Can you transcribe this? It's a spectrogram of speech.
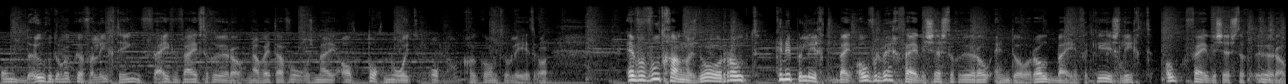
ondeugdelijke verlichting, 55 euro. Nou werd daar volgens mij al toch nooit op gecontroleerd hoor. En voor voetgangers door rood knipperlicht bij overweg 65 euro en door rood bij een verkeerslicht ook 65 euro.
